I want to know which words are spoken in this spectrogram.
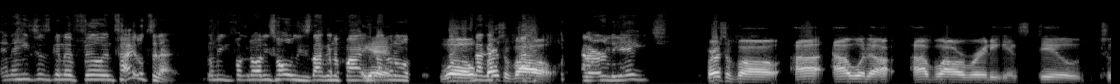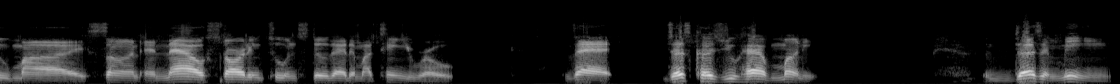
And then he's just gonna feel entitled to that. He's gonna be fucking all these holes. He's not gonna find yeah. he's not gonna Well, first of all at an early age. First of all, I, I would uh, I've already instilled to my son and now starting to instill that in my 10 year old that just because you have money doesn't mean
